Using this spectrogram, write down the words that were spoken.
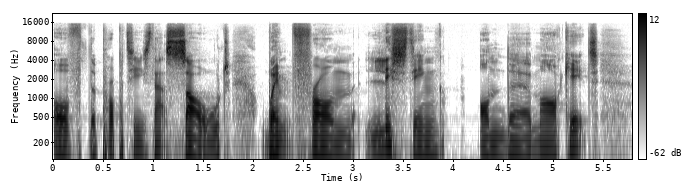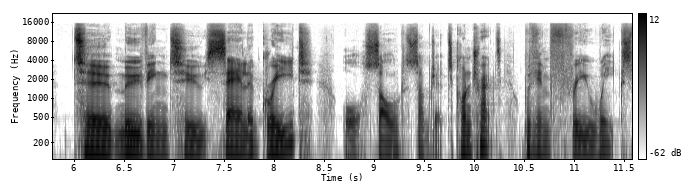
of the properties that sold went from listing on the market to moving to sale agreed or sold subject to contract within three weeks.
